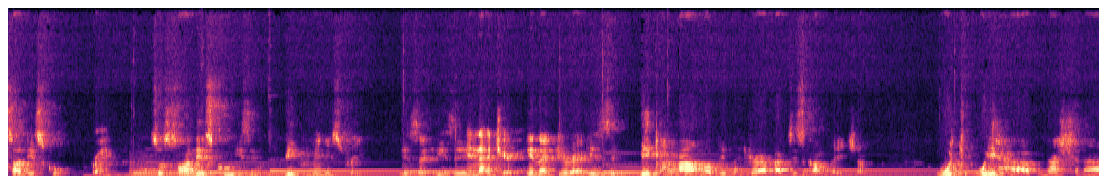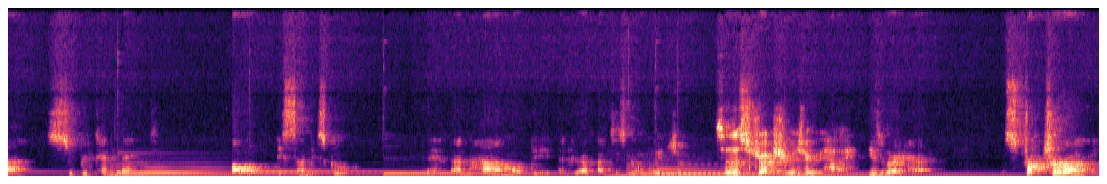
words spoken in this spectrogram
Sunday school. Right. So Sunday school is a big ministry. Is a is a In Nigeria. in Nigeria is a big arm of the Nigeria Baptist Convention, which we have national superintendent of the Sunday school and an arm of the Nigeria Baptist Convention So the structure is very high. is very high. Structurally,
